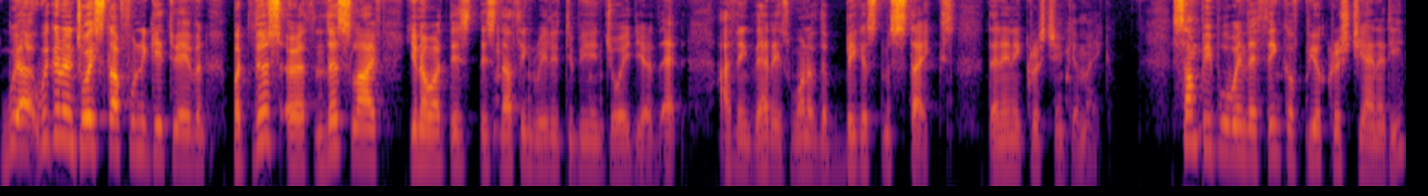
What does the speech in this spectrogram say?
We're, we're going to enjoy stuff when we get to heaven, but this earth and this life, you know what? There's, there's nothing really to be enjoyed here. That I think that is one of the biggest mistakes that any Christian can make. Some people, when they think of pure Christianity,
